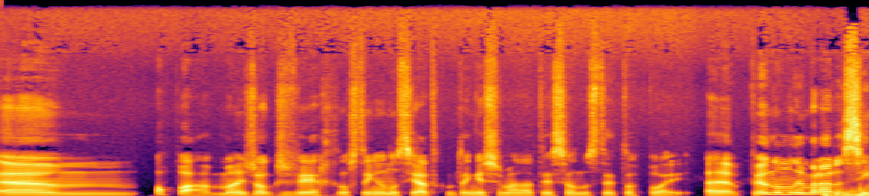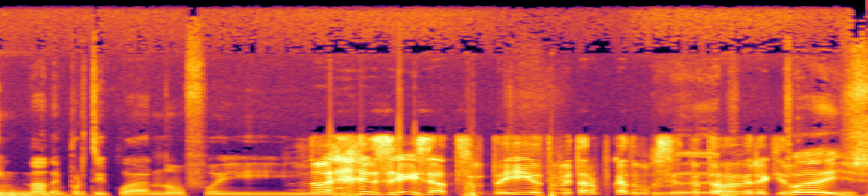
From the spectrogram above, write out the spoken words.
Um, opa, mais jogos VR que eles tenham anunciado que me tenha chamado a atenção no State of Play. Uh, para eu não me lembrar assim de nada em particular, não foi. Não, é, exato, daí eu também estar um bocado aborrecido quando estava a ver aquilo. Pois,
